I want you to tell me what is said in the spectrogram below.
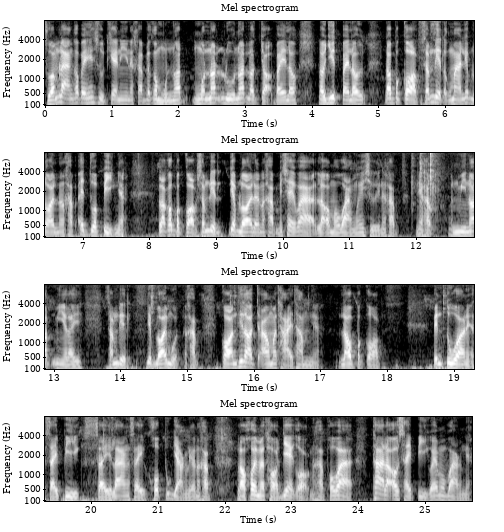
สวมรางเข้าไปให้สุดแค่นี้นะครับ แล้วก็หมุนน็อตหมุนน็อตรูน็อตเราเจาะไปเรา เรายืดไปเราเราประกอบสำเร็จออกมาเรียบร้อยแล้วนะครับไอ้ตัวปีกเนี่ยเราก็ประกอบสำเร็จเรียบร้อยแล้วนะครับ ไม่ใช่ว่าเราเอามาวางไว้เฉยนะครับเนี่ยครับมันมีน็อตมีอะไรสำเร็จเรียบร้อยหมดนะครับ ก่อนที่เราจะเอามาถ่ายทำเนี่ยเราประกอบเป็นตัวเนี่ยใส่ปีกใส่รางใส่ครบทุกอย่างแล้วนะครับ เราค่อยมาถอดแยกออกนะครับ เพราะว่าถ้าเราเอาใส่ปีกไว้มาวางเนี่ย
